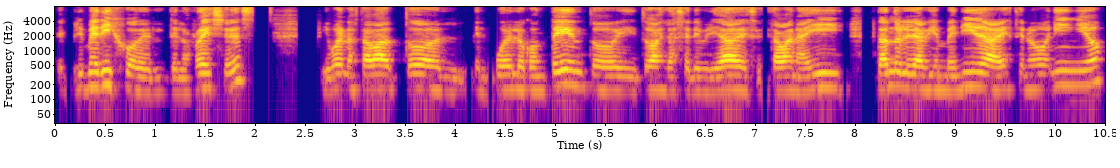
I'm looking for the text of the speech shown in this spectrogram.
el primer hijo de los reyes, y bueno, estaba todo el, pueblo contento y todas las celebridades estaban ahí dándole la bienvenida a este nuevo niño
